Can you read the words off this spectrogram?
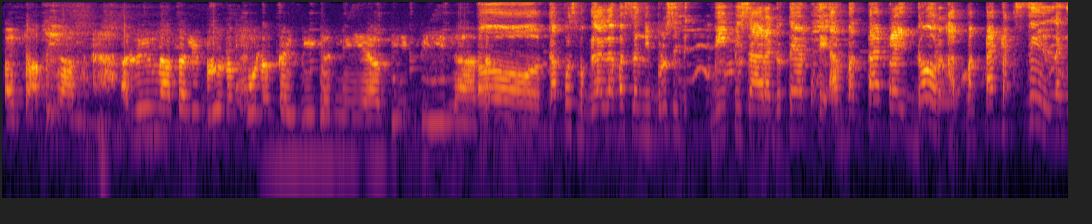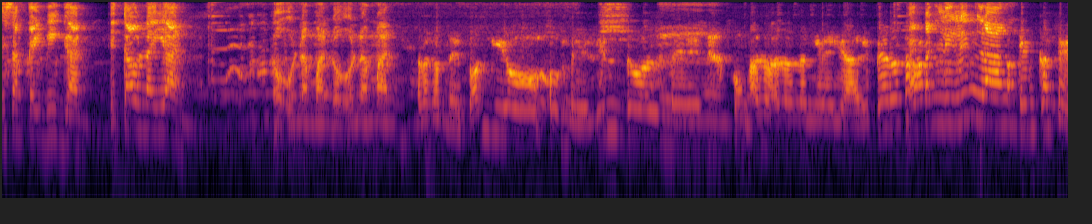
At sabi nga, ano yung nasa libro ng unang kaibigan ni uh, BP na Oh, tapos maglalabas ng libro si BP Sara Duterte ang magtatraidor at magtataksil ng isang kaibigan. Ikaw na yan. Oo naman, oo naman. talaga may bagyo, may lindol, may kung ano-ano nangyayari. Pero May sa panlilin lang. akin kasi,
